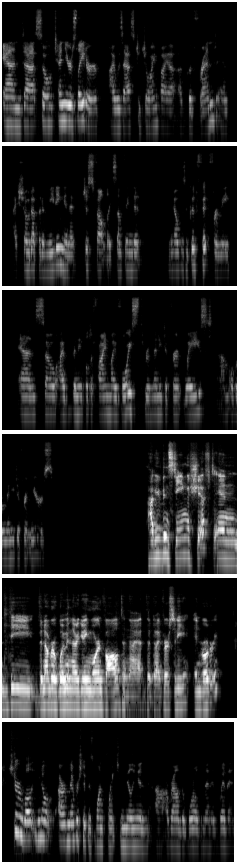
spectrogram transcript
And uh, so 10 years later, I was asked to join by a, a, good friend, and I showed up at a meeting, and it just felt like something that, you know, was a good fit for me. And so I've been able to find my voice through many different ways um, over many different years. Have you been seeing a shift in the the number of women that are getting more involved and the the diversity in Rotary? Sure. Well, you know, our membership is 1.2 million uh, around the world, men and women,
